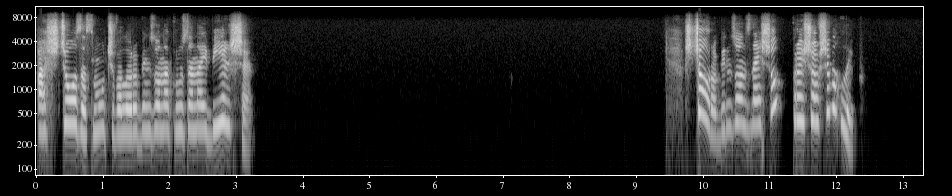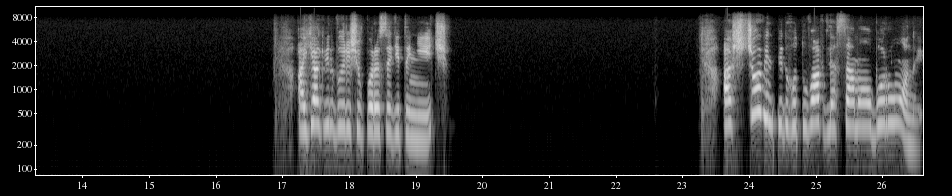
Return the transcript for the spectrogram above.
А що засмучувало Робінзона Круза найбільше? Що Робінзон знайшов, пройшовши вглиб? А як він вирішив пересидіти ніч? А що він підготував для самооборони?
